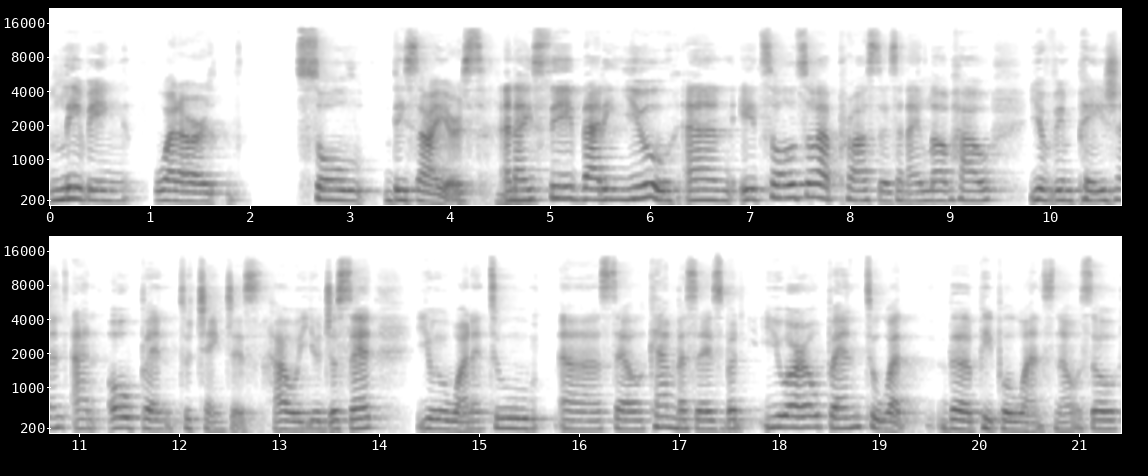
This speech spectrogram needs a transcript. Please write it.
living what our soul desires. Mm. and i see that in you. And it's also a process. And i love how you've been patient and open to changes. How you just said you wanted to uh, sell canvases but you are open to what the people want no? So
